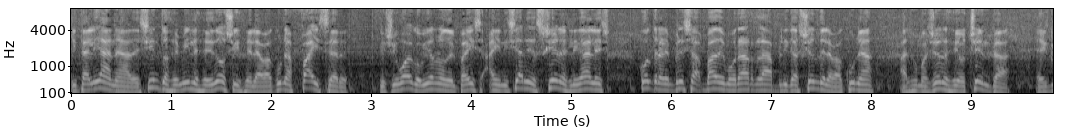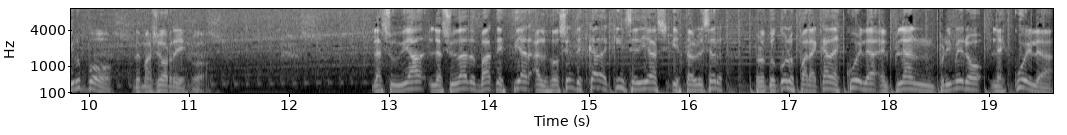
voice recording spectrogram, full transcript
italiana de cientos de miles de dosis de la vacuna Pfizer que llevó al gobierno del país a iniciar acciones legales contra la empresa va a demorar la aplicación de la vacuna a los mayores de 80, el grupo de mayor riesgo. La ciudad, la ciudad va a testear a los docentes cada 15 días y establecer protocolos para cada escuela. El plan primero, la escuela,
